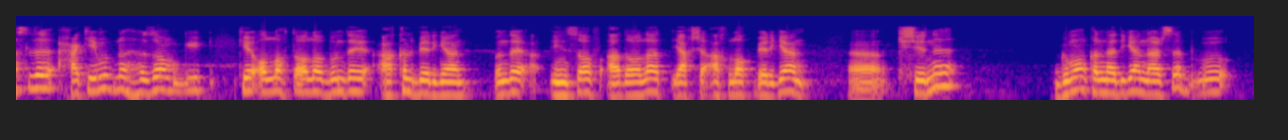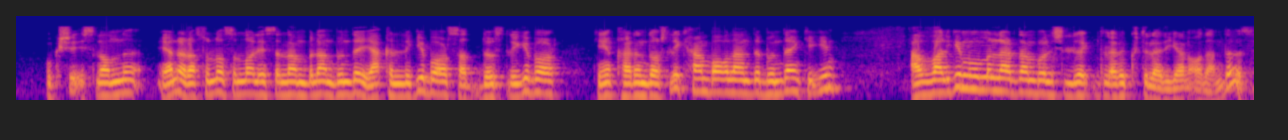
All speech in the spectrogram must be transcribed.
asli hakim ibn hizomga alloh taolo bunday aql bergan bunday insof adolat yaxshi axloq bergan e, kishini gumon qilinadigan narsa bu u kishi islomni ya'ni rasululloh sollallohu alayhi vasallam bilan bunday yaqinligi bor do'stligi bor keyin qarindoshlik ham bog'landi. Bundan keyin avvalgi mo'minlardan bo'lishliklari kutiladigan odamda o'zi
